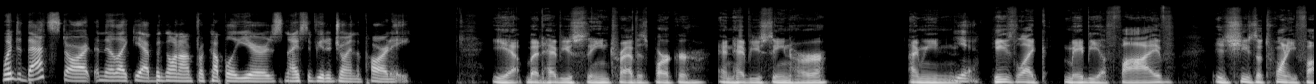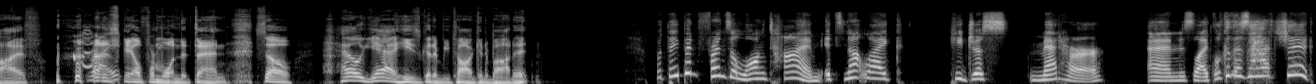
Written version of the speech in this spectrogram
when did that start? And they're like, yeah, I've been going on for a couple of years. Nice of you to join the party. Yeah, but have you seen Travis Barker and have you seen her? I mean, Yeah. he's like maybe a five. She's a twenty-five on a scale from one to ten. So hell yeah, he's going to be talking about it. but they've been friends a long time. It's not like he just met her and is like, look at this hot chick.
